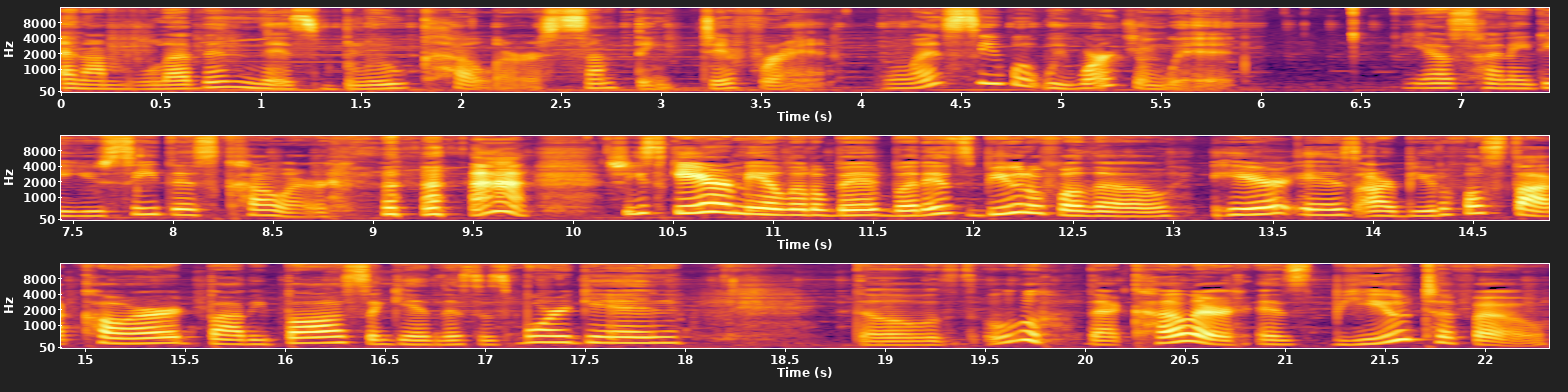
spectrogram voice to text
And I'm loving this blue color, something different. Let's see what we working with. Yes, honey, do you see this color? she scared me a little bit, but it's beautiful though. Here is our beautiful stock card, Bobbi Boss. Again, this is Morgan those. Ooh, that color is beautiful.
